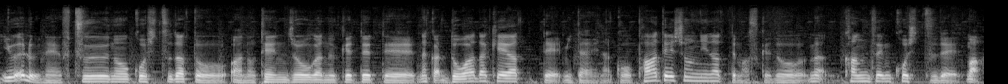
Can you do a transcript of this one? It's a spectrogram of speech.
いわゆるね普通の個室だとあの天井が抜けててなんかドアだけあってみたいなこうパーテーションになってますけど、まあ、完全個室でまあ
